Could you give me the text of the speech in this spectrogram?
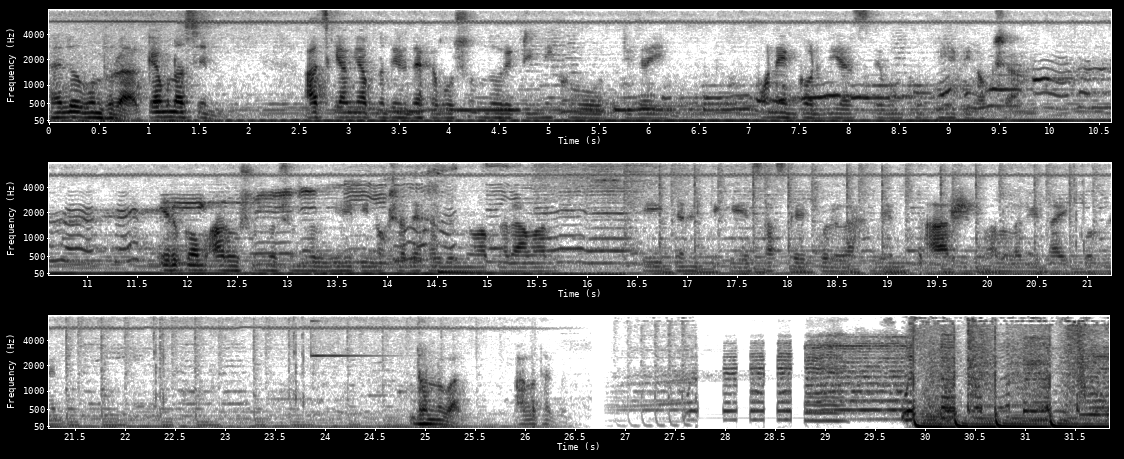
Hello বন্ধুরা, কেমন আছেন? আজকে আমি আপনাদের দেখাবো সুন্দর একটি নিখুঁত ডিজাইন অনেক গর্জিয়াস এবং খুব ভিআইপি নকশা। এরকম আরও সুন্দর সুন্দর ভিআইপি নকশা দেখার জন্য আপনারা আমার এই চ্যানেলটিকে সাবস্ক্রাইব করে রাখবেন আর ভালো লাগে লাইক করবেন। ধন্যবাদ, ভালো থাকবেন। with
